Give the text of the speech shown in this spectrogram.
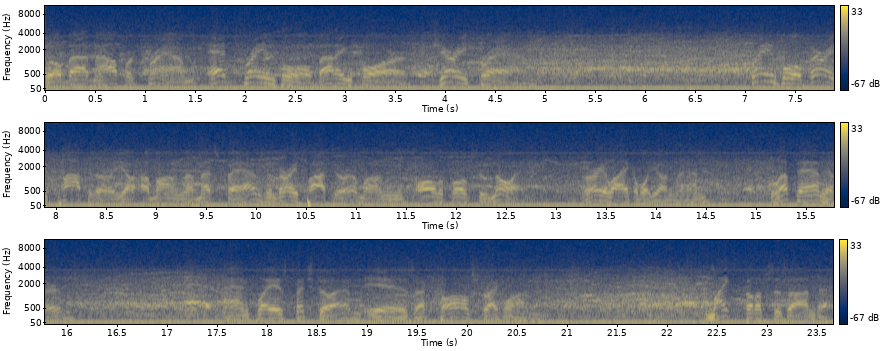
will bat now for Cram. Ed Kranepool batting for Jerry Cram. Very popular among uh, Mets fans and very popular among all the folks who know him. Very likable young man. Left-hand hitter. And Clay's pitch to him is a call strike one. Mike Phillips is on deck.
